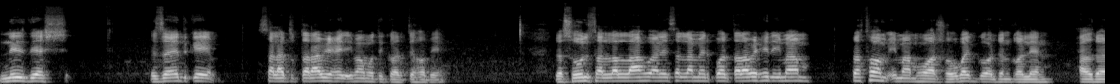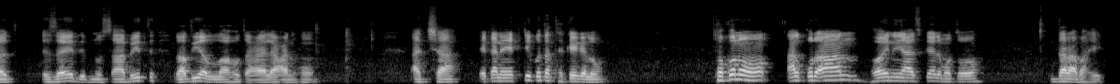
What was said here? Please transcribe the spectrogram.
নির্দেশ জয়েদকে সালাতুত তারাউইহের ইমামতি করতে হবে। রসুল সাল্লাহ আলি সাল্লামের পর তারাউইহের ইমাম প্রথম ইমাম হওয়ার সৌভাগ্য অর্জন করলেন হজরত জয়েদ ইবনু সাবিত রাদি আল্লাহ তালা আনহু। আচ্ছা এখানে একটি কথা থেকে গেল। তখনও আল কোরআন হয়নি আজকের মতো ধারাবাহিক।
